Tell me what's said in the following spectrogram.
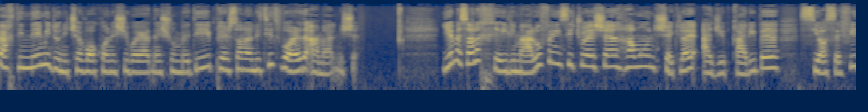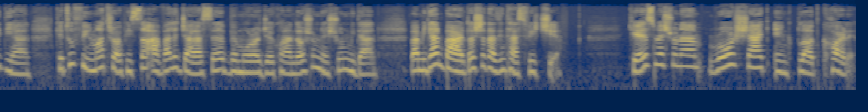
وقتی نمی‌دونی چه واکنشی باید نشون بدی personality ت وارد عمل میشه یه مثال خیلی معروف این سیچویشن همون شکلای عجیب غریب سیاسفیدیان که تو فیلم ها تراپیستا اول جلسه به مراجعه کنندهاشون نشون میدن و میگن برداشتت از این تصویر چیه؟ که اسمشونم رورشک اینک بلاد کاره.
